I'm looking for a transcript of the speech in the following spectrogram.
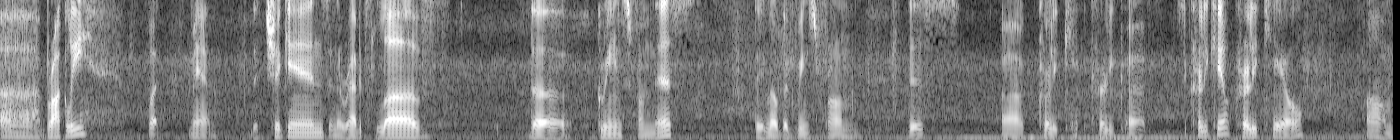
uh, broccoli, but man, the chickens and the rabbits love the greens from this. They love the greens from this uh, curly curly uh, is it curly kale? Curly kale. Um,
